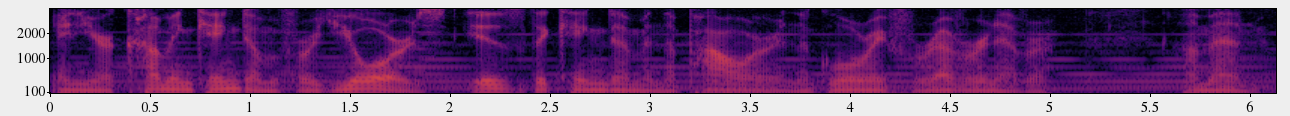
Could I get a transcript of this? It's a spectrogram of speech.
and your coming kingdom, for yours is the kingdom and the power and the glory forever and ever. Amen.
